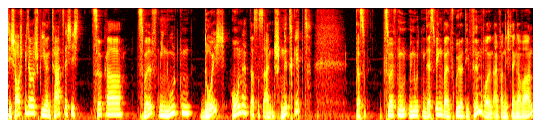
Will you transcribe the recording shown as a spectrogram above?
die Schauspieler spielen tatsächlich circa zwölf Minuten durch, ohne dass es einen Schnitt gibt. Das zwölf Minuten deswegen, weil früher die Filmrollen einfach nicht länger waren.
